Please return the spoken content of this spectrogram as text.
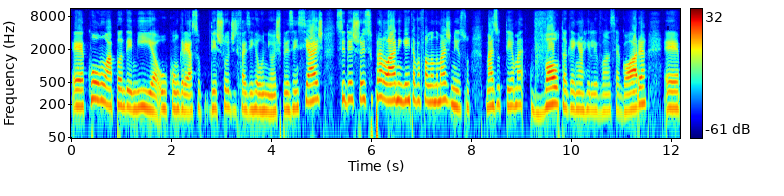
É, com a pandemia, o Congresso deixou de fazer reuniões presenciais, se deixou isso para lá, ninguém estava falando mais nisso. Mas o tema volta a ganhar relevância agora, é,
